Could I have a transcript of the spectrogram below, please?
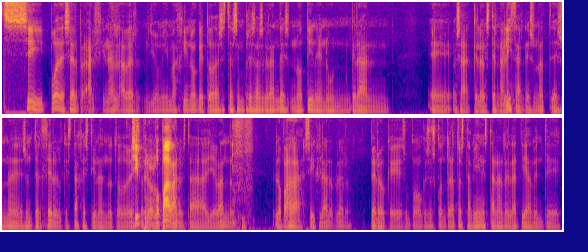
Sí, puede ser, pero al final, a ver, yo me imagino que todas estas empresas grandes no tienen un gran... eh, o sea, que lo externalizan, es, una, es, una- es un tercero el que está gestionando todo Sí, eso. pero y lo pagan. Lo está llevando. lo paga, sí, claro, claro. Pero que supongo que esos contratos también estarán relativamente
